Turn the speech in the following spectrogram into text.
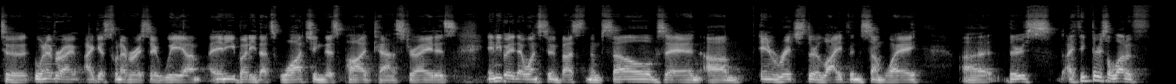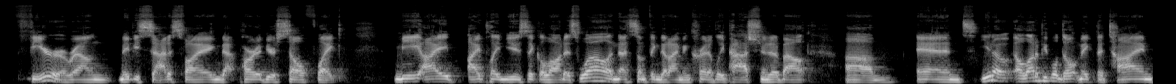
to whenever I, I guess whenever I say we, I'm, anybody that's watching this podcast, right, is anybody that wants to invest in themselves and um, enrich their life in some way uh, there's I think there's a lot of fear around maybe satisfying that part of yourself. Like me, I I play music a lot as well, and that's something that I'm incredibly passionate about. Um, and you know, a lot of people don't make the time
